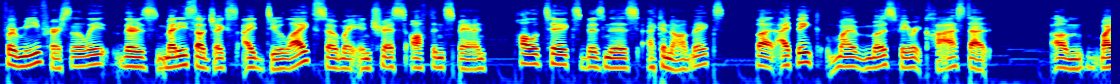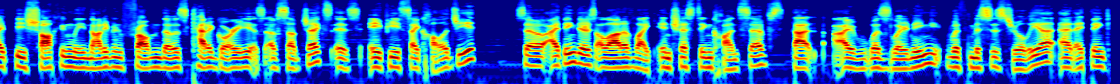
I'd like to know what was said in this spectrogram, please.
for me personally, there's many subjects I do like. So, my interests often span politics, business, economics. But I think my most favorite class that um, might be shockingly not even from those categories of subjects is AP Psychology. So I think there's a lot of like interesting concepts that I was learning with Mrs. Julia, and I think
